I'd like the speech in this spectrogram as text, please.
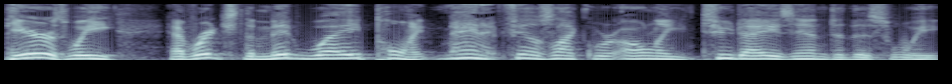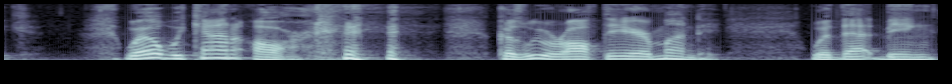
Here, as we have reached the midway point, man, it feels like we're only two days into this week. Well, we kind of are because we were off the air Monday, with that being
